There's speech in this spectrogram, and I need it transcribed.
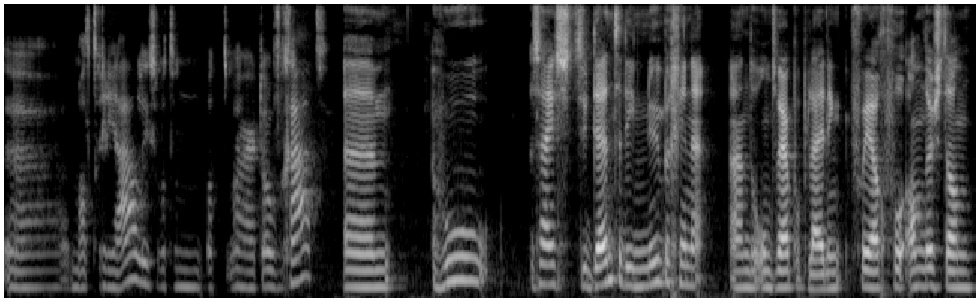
uh, materiaal is, wat een, wat, waar het over gaat. Um, hoe zijn studenten die nu beginnen aan de ontwerpopleiding voor jouw gevoel anders dan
